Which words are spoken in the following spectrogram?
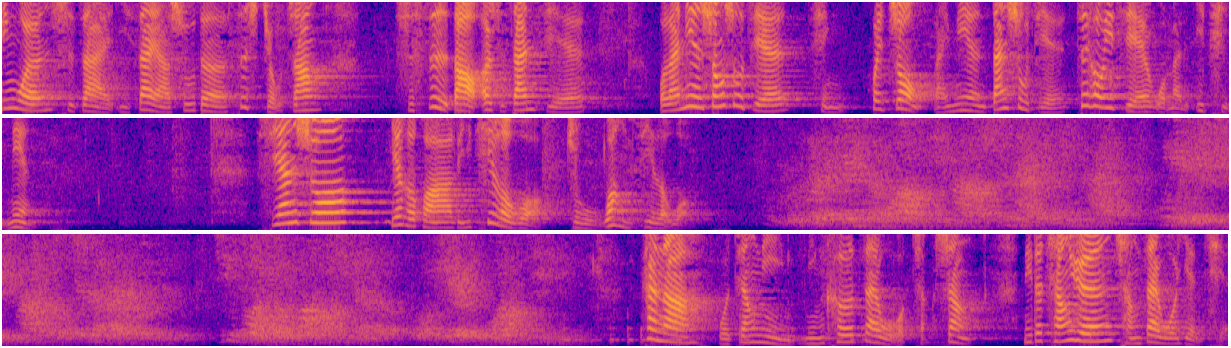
经文是在以赛亚书的四十九章十四到二十三节。我来念双数节，请会众来念单数节。最后一节我们一起念。席安说：“耶和华离弃了我，主忘记了我。”看哪，我将你铭刻在我掌上，你的强援常在我眼前。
